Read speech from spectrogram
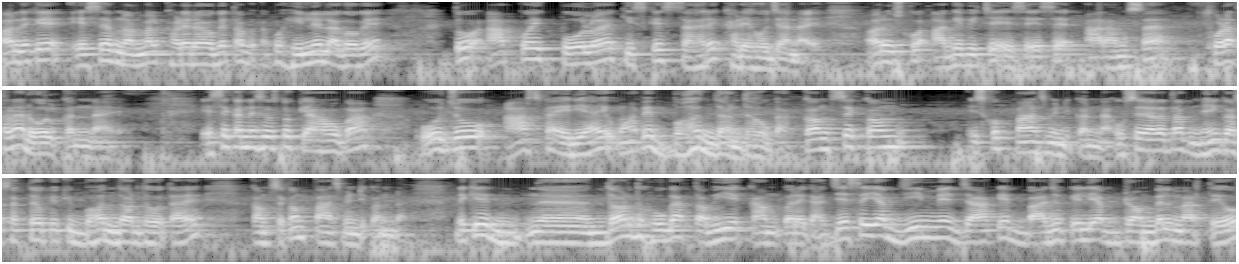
और देखिए, ऐसे आप नॉर्मल खड़े रहोगे, तब आपको हिलने लगोगे तो आपको एक पोल है, किसके सहारे खड़े हो जाना है। और उसको आगे पीछे ऐसे ऐसे आराम से थोड़ा थोड़ा रोल करना है। ऐसे करने से दोस्तों क्या होगा? वो जो आर्ट्स का एरिया है, वहाँ पे बहुत दर्द होगा। कम से कम इसको पाँच मिनट करना उससे ज़्यादा तो आप नहीं कर सकते हो, क्योंकि बहुत दर्द होता है, कम से कम पाँच मिनट करना। देखिए दर्द होगा तभी ये काम करेगा। जैसे ही आप जिम में जाके बाजू के लिए आप ड्रम्बेल मारते हो,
